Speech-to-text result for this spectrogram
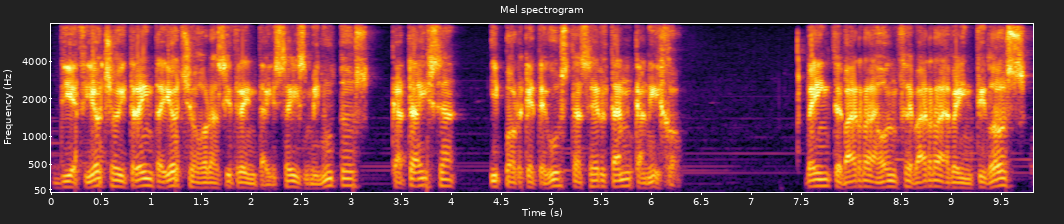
18 y 38 horas y 36 minutos, Kataisa, ¿y por qué te gusta ser tan canijo? 20 barra 11 barra 22,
